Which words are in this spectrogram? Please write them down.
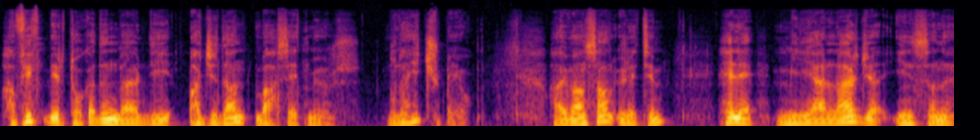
Hafif bir tokadın verdiği acıdan bahsetmiyoruz. Buna hiç şüphe yok. Hayvansal üretim hele milyarlarca insanı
